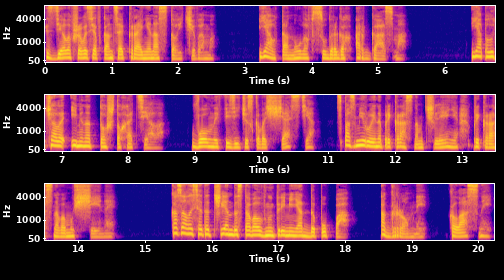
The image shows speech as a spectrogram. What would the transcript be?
сделавшегося в конце крайне настойчивым. Я утонула в судорогах оргазма. Я получала именно то, что хотела. Волны физического счастья, спазмируя на прекрасном члене прекрасного мужчины. Казалось, этот член доставал внутри меня до пупа. Огромный, классный,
